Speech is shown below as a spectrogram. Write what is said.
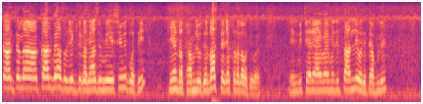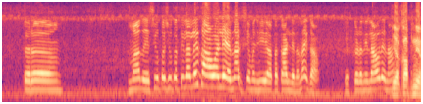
कालच्याला काल बी असं एक ठिकाणी अशी मी शिवित होती. मेंढर थांबली होती आणि रस्त्याच्या कडेला होती बाय एक बिचारी आई बाई म्हणजे चालली होती ती आपली. तर माझं हे शिवता शिवता तिला लयच आवडले. नाक्षे म्हणजे हे आता काढलेलं नाही का? हे कडनी लावले ना. या कापण्या.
